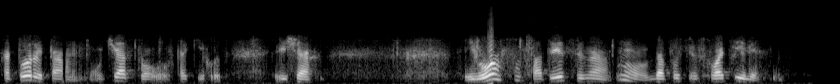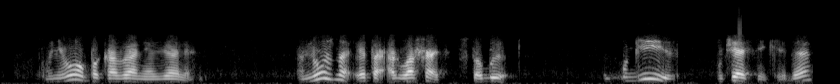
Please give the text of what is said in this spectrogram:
который там участвовал в таких вот вещах. Его, соответственно, ну, допустим, схватили. У него показания взяли. Нужно это оглашать, чтобы другие участники, да,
